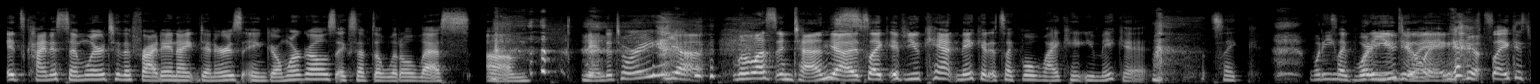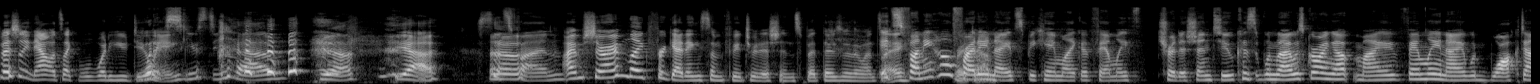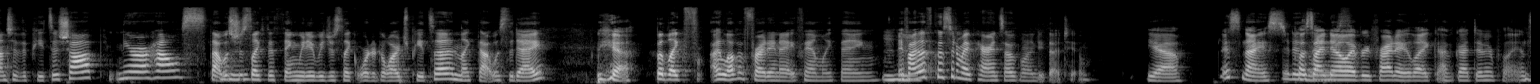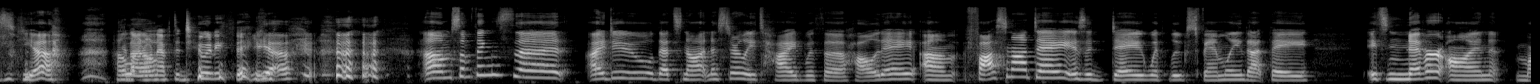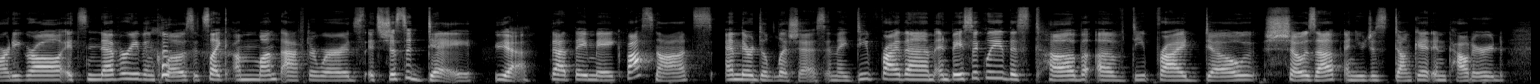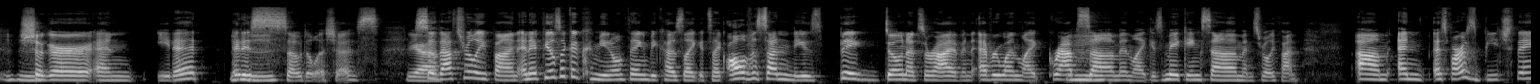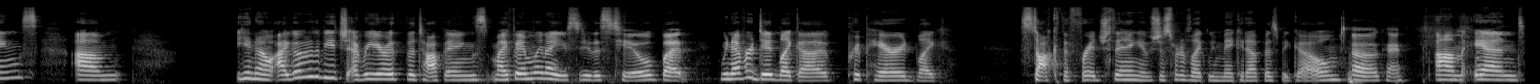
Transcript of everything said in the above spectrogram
it's kind of similar to the Friday night dinners in Gilmore Girls, except a little less um, mandatory. Yeah. a little less intense. Yeah, it's like if you can't make it, it's like, well, why can't you make it? It's like, what are you it's like, what, are, you doing? it's like, especially now, it's like, well, what are you doing? What excuse do you have? yeah. yeah, so That's fun. I'm sure I'm like forgetting some food traditions, but those are the ones. It's I- funny how Friday down. nights became like a family tradition too. Because when I was growing up, my family and I would walk down to the pizza shop near our house. That was Mm-hmm. just like the thing we did. We just like ordered a large pizza and like that was the day. Yeah, But like, I love a Friday night family thing. Mm-hmm. If I lived closer to my parents, I would want to do that too. yeah. It's nice. It Plus, I nice. know every Friday, like I've got dinner plans, Yeah. and I don't have to do anything. Yeah. um, some things that I do that's not necessarily tied with a holiday. Um, Fastnacht Day is a day with Luke's family that they. It's never on Mardi Gras. It's never even close. it's like a month afterwards. It's just a day yeah. That they make fastnachts and they're delicious and they deep fry them. And basically this tub of deep fried dough shows up and you just dunk it in powdered sugar and eat it. It is so delicious. Yeah. so that's really fun. And it feels like a communal thing because like it's like all of a sudden these big donuts arrive and everyone like grabs some and like is making some and it's really fun. Um and as far as beach things um you know, I go to the beach every year with the toppings. My family and I used to do this too, but we never did like a prepared like stock the fridge thing. It was just sort of like we make it up as we go. Oh, okay. Um and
